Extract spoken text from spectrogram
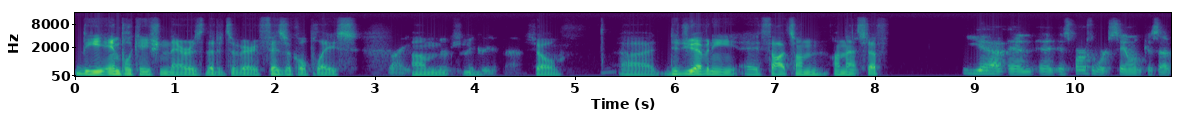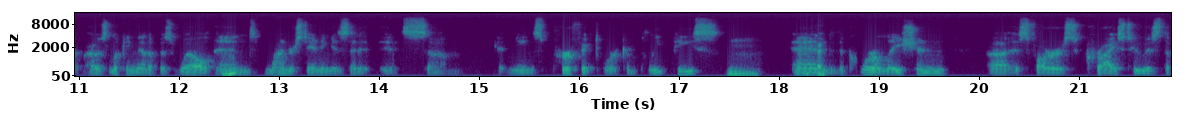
the implication there is that it's a very physical place. Right. Um, I agree with that. So, uh, did you have any uh, thoughts on on that stuff? Yeah, and, and as far as the word Salem, because I, I, was looking that up as well, mm-hmm. and my understanding is that it, it's um, it means perfect or complete peace, mm. and okay. the correlation uh, as far as Christ, who is the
